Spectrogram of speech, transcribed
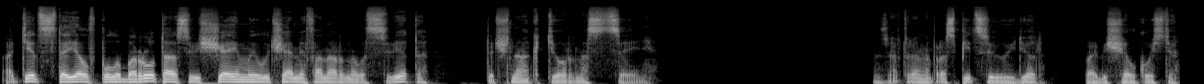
Отец стоял в полоборота, освещаемый лучами фонарного света, точно актер на сцене. «Завтра она проспится и уйдет», — пообещал Костя.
